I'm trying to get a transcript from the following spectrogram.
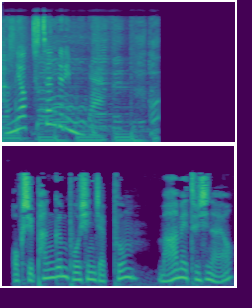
강력 추천드립니다. 혹시 방금 보신 제품 마음에 드시나요?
